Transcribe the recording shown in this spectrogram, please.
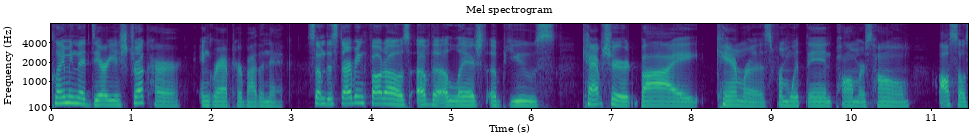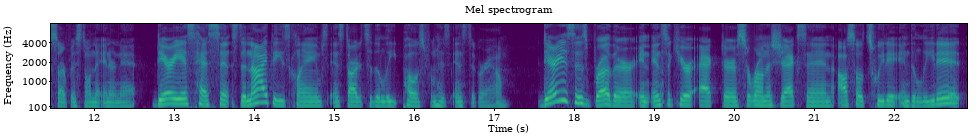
claiming that Darius struck her and grabbed her by the neck. Some disturbing photos of the alleged abuse captured by cameras from within Palmer's home also surfaced on the internet. Darius has since denied these claims and started to delete posts from his Instagram. Darius's brother and insecure actor Sarunas Jackson also tweeted and deleted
